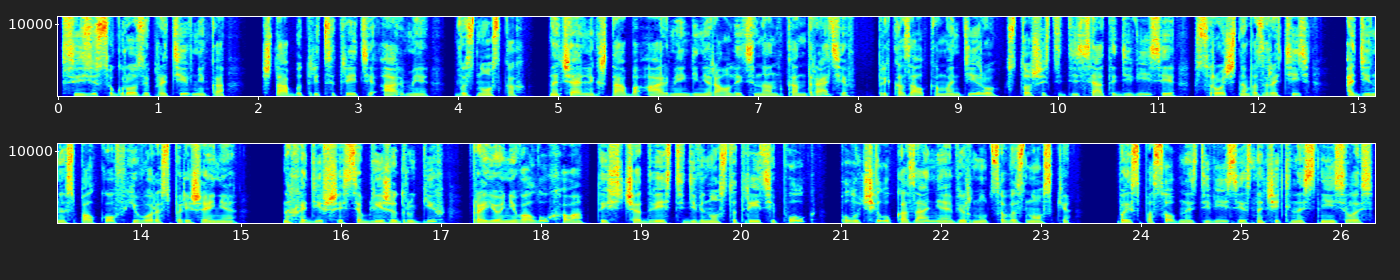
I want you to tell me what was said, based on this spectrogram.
В связи с угрозой противника штабу 33-й армии в износках начальник штаба армии генерал-лейтенант Кондратьев приказал командиру 160-й дивизии срочно возвратить один из полков его распоряжения, находившийся ближе других в районе Валухова 1293 полк получил указание вернуться в износки. Боеспособность дивизии значительно снизилась.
